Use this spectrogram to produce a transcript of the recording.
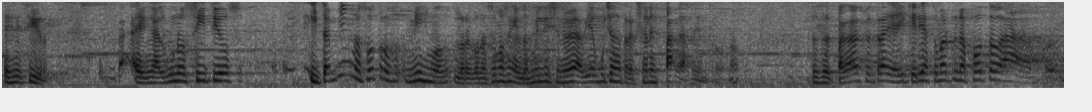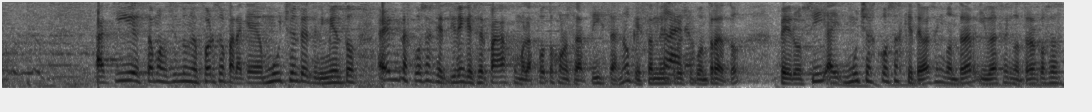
Es decir, en algunos sitios y también nosotros mismos lo reconocemos en el 2019, había muchas atracciones pagas dentro, ¿no? Entonces pagabas tu entrada y ahí querías tomarte una foto. Ah, aquí estamos haciendo un esfuerzo para que haya mucho entretenimiento. Hay algunas cosas que tienen que ser pagas como las fotos con los artistas, ¿no? Que están dentro de su contrato. Pero sí hay muchas cosas que te vas a encontrar y vas a encontrar cosas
